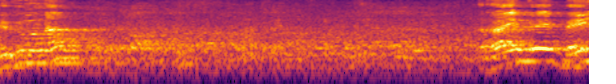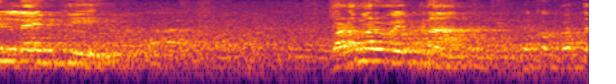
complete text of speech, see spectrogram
దిగువన రైల్వే మెయిన్ లైన్కి పడమర వైపున ఒక కొత్త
